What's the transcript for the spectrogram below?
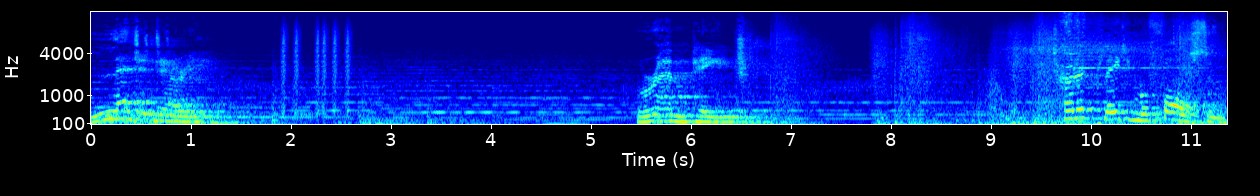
Legendary. Rampage. Turret plating will fall soon.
